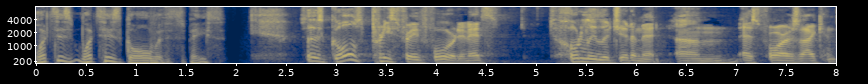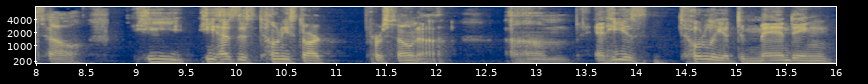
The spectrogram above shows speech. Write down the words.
what's his what's his goal with space? So his goal is pretty straightforward and it's totally legitimate um, as far as I can tell. He he has this Tony Stark persona um, and he is totally a demanding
